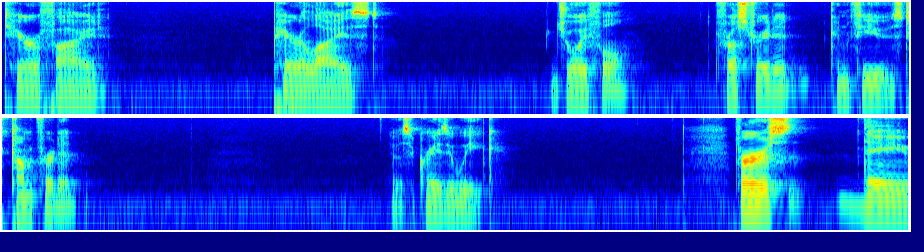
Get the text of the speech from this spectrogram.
terrified, paralyzed, joyful, frustrated, confused, comforted. It was a crazy week. First, they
